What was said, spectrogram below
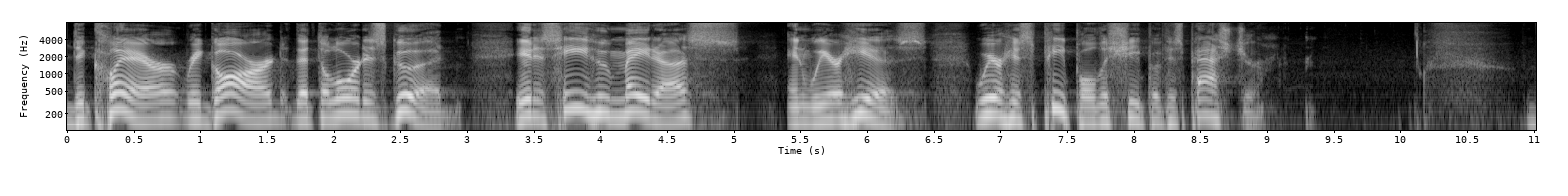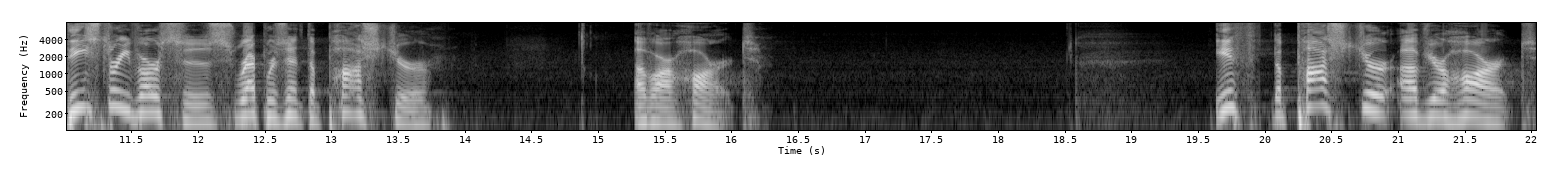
declare, regard that the Lord is good. It is he who made us, and we are his. We are his people, the sheep of his pasture. These three verses represent the posture of our heart. If the posture of your heart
